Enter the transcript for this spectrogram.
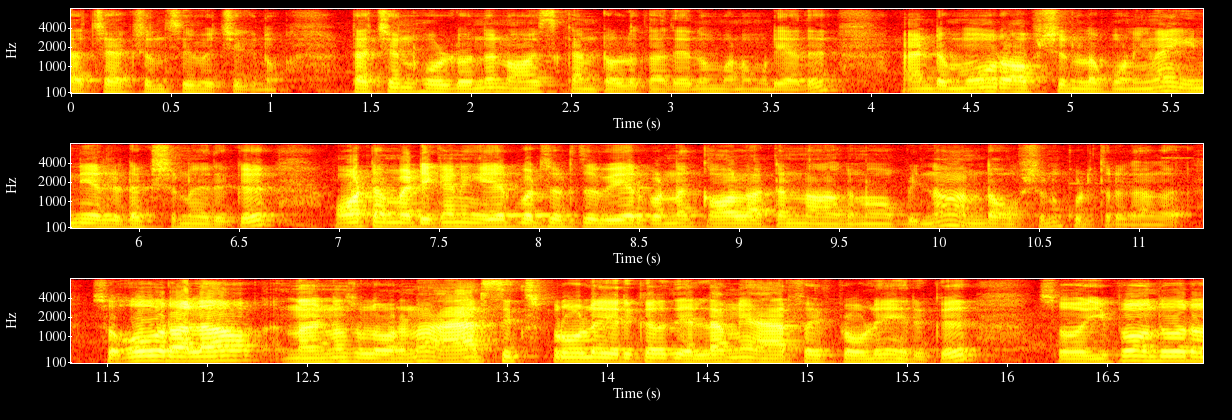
டச் ஆக்ஷன்ஸையும் வச்சுக்கணும். டச் அண்ட் ஹோல்டு வந்து நாய்ஸ் கண்ட்ரோலுக்கு அது எதுவும் பண்ண முடியாது. அண்ட் மோர் ஆப்ஷனில் போனீங்கன்னா இன்னியர் டிடெக்ஷனும் இருக்குது ஆட்டோமேட்டிக்காக நீங்கள் இயர்பட்ஸ் எடுத்து வியர் பண்ண கால் அட்டன் ஆகணும் அப்படின்னா அந்த ஆப்ஷனும் கொடுத்துருக்காங்க. ஸோ ஓவராலாக நான் என்ன சொல்ல வரேன்னா ஏர் சிக்ஸ் ப்ரோவில் இருக்கிறது எல்லாமே ஏர் ஃபைவ் ப்ரோலையும் இருக்குது ஸோ இப்போ வந்து ஒரு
